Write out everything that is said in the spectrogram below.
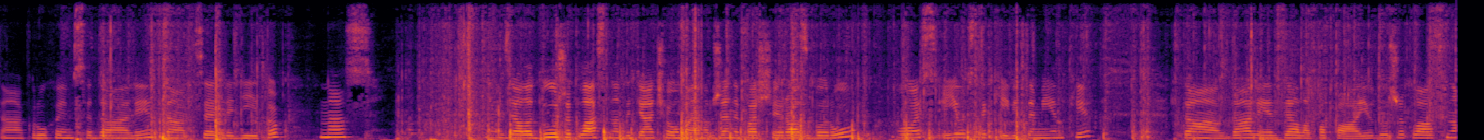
Так, рухаємося далі. Так, це для діток у нас. Я взяла дуже класна дитяча омега. Вже не перший раз беру. Ось, і ось такі вітамінки. Так, далі я взяла папаю, дуже класно.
